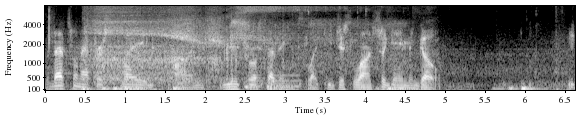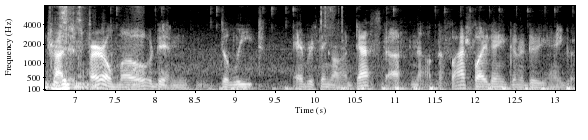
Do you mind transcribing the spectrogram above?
But that's when I first played on neutral settings, like you just launch the game and go. You try this feral mode and delete everything on death stuff. No, the flashlight ain't gonna do you any good.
